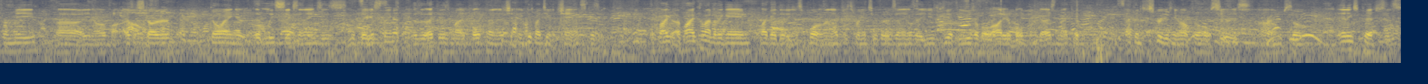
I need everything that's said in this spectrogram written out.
for me, uh, you know, I, as a starter, going at, least six innings is the biggest thing. That gives my bullpen a chance, it gives my team a chance because if I if I come out of the game like I did against Portland after three and two thirds innings, you, you have to use up a lot of your bullpen guys, and that could that can screw your team up for the whole series. Um, so innings pitched is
